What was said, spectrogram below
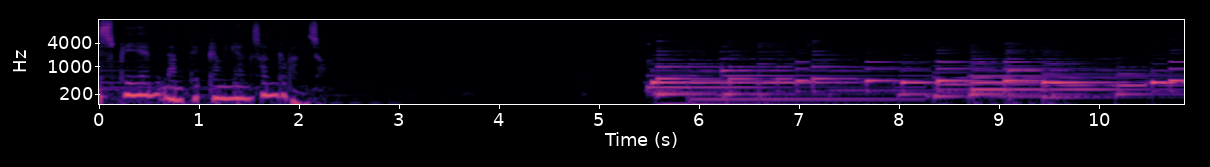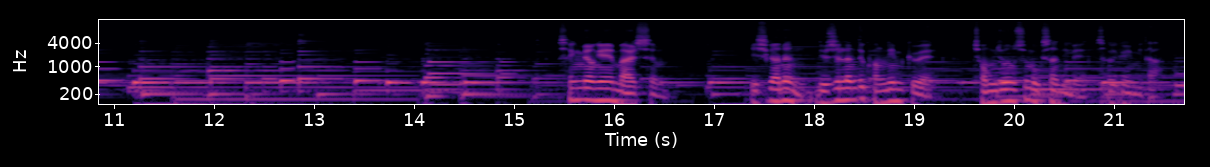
SPM 남태평양 선교방송 생명의 말씀 이 시간은 뉴질랜드 광림교회 정존수 목사님의 설교입니다.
